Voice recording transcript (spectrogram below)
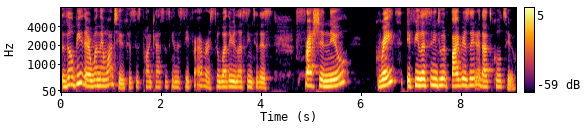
they'll be there when they want to because this podcast is going to stay forever. So whether you're listening to this fresh and new, great. If you're listening to it five years later, that's cool too.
